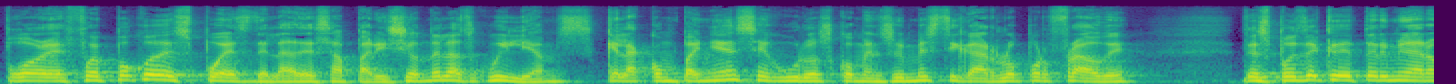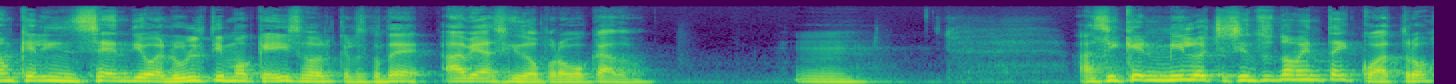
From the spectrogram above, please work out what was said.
por- fue poco después de la desaparición de las Williams que la compañía de seguros comenzó a investigarlo por fraude después de que determinaron que el incendio, el último que hizo, el que les conté, había sido provocado. Mm. Así que en 1894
